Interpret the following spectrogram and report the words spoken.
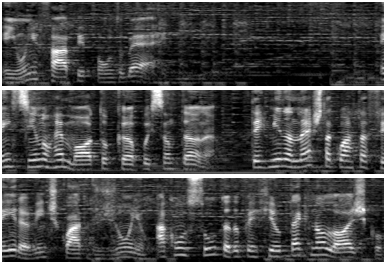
em unifap.br. Ensino Remoto Campus Santana. Termina nesta quarta-feira, 24 de junho, a consulta do perfil tecnológico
